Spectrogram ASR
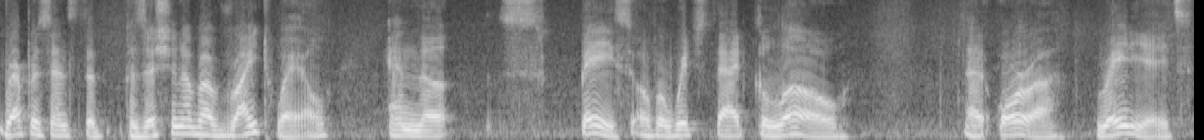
represents the position of a right whale and the space over which that glow, that aura, radiates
